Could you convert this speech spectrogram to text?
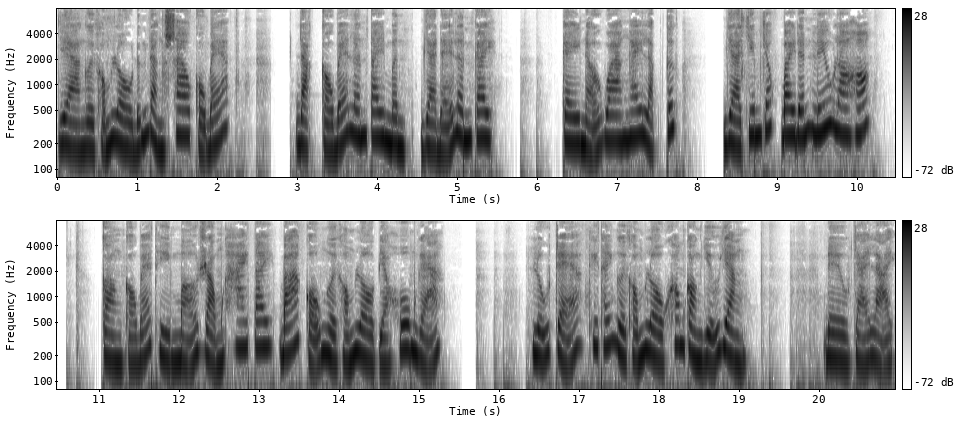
Và người khổng lồ đứng đằng sau cậu bé, đặt cậu bé lên tay mình và để lên cây. Cây nở hoa ngay lập tức và chim chóc bay đến liếu lo hót. Còn cậu bé thì mở rộng hai tay bá cổ người khổng lồ và hôn gã. Lũ trẻ khi thấy người khổng lồ không còn dữ dằn, đều chạy lại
